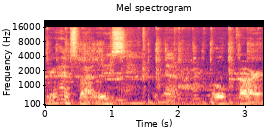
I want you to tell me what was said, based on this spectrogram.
great high spot, Luiz, in that old car.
